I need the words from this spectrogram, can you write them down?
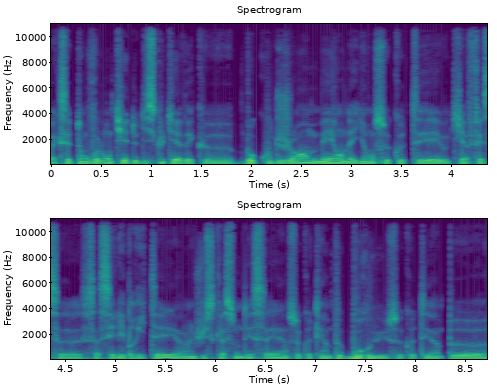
acceptant volontiers de discuter avec beaucoup de gens, mais en ayant ce côté qui a fait sa, célébrité hein, jusqu'à son décès, hein, ce côté un peu bourru, ce côté un peu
